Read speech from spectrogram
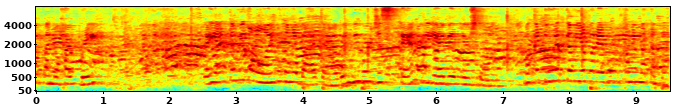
Kap, ano, heartbreak? Ayan kami noon, ng mga bata, when we were just 10 or 11 years old, magkaduet kami yan pareho kaming mataba.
